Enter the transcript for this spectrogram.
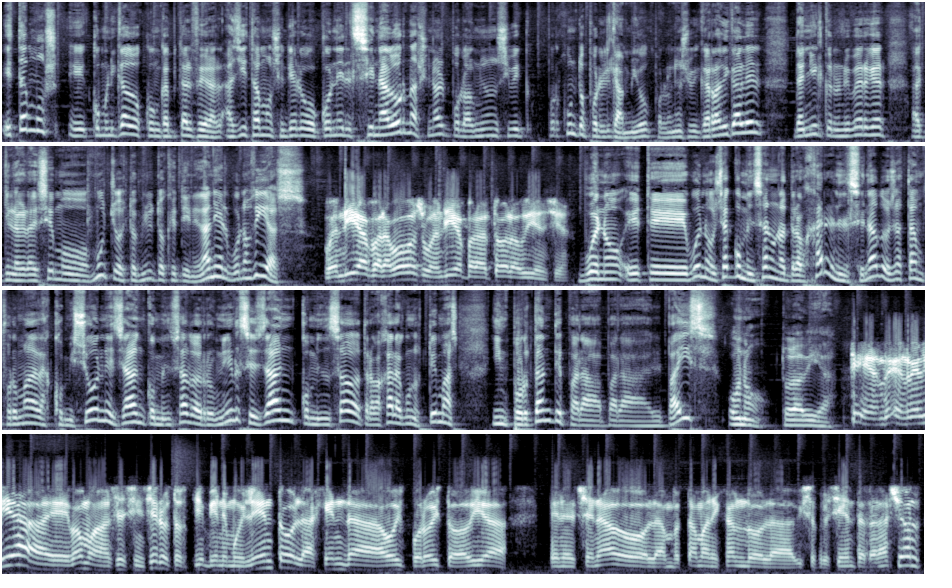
Estamos eh, comunicados con Capital Federal. Allí estamos en diálogo con el senador nacional por la Unión Cívica, por Juntos por el Cambio, por la Unión Cívica Radical, el Daniel Kronenberger, a quien le agradecemos mucho estos minutos que tiene. Daniel, buenos días. Buen día para vos, buen día para toda la audiencia. Bueno, este, bueno, ya comenzaron a trabajar en el Senado, ya están formadas las comisiones, ya han comenzado a reunirse, ya han comenzado a trabajar algunos temas importantes para, para el país, ¿o no? Todavía. Sí, en, realidad, eh, vamos a ser sinceros, esto viene muy lento, la agenda hoy por hoy todavía en el Senado la está manejando la vicepresidenta de la Nación.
